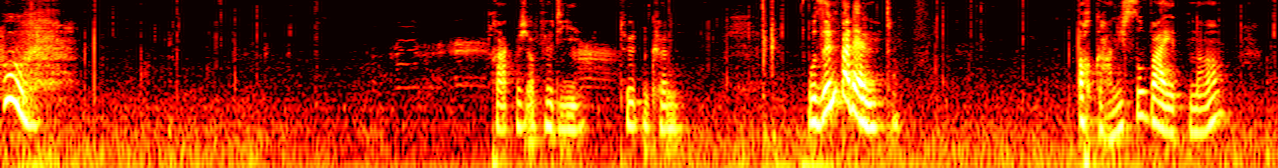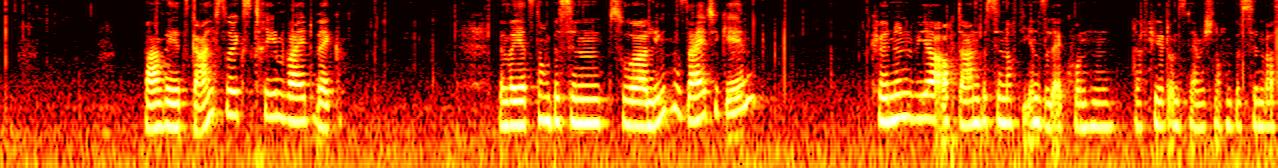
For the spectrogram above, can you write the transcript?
Puh. Frag mich, ob wir die töten können. Wo sind wir denn? Auch gar nicht so weit, ne? Waren wir jetzt gar nicht so extrem weit weg. Wenn wir jetzt noch ein bisschen zur linken Seite gehen, können wir auch da ein bisschen noch die Insel erkunden. Da fehlt uns nämlich noch ein bisschen was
